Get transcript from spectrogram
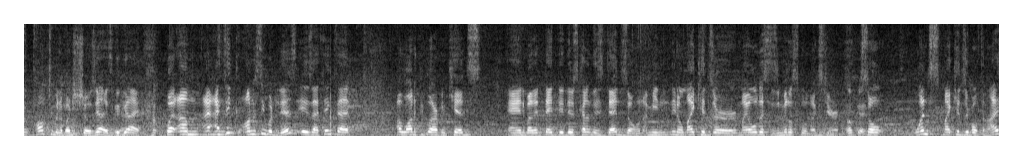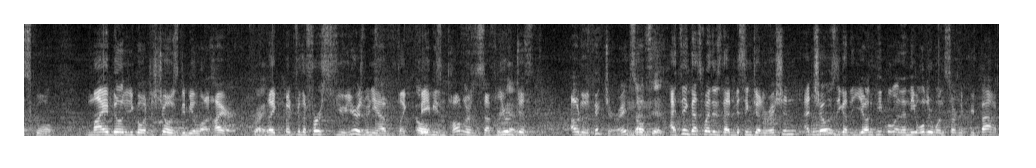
I've talked to him in a bunch of shows. Yeah, he's a good guy. But um, I, I think honestly, what it is is I think that a lot of people are having kids, and by the, they, they- there's kind of this dead zone. I mean, you know, my kids are my oldest is in middle school next year. Okay. So once my kids are both in high school. My ability to go to shows is going to be a lot higher. Right. Like, but for the first few years, when you have like Oh, babies and toddlers and stuff, forget you're just out of the picture, right? Mm, that's so it. I think that's why there's that missing generation at shows. Mm. You got the young people, and then the older ones starting to creep back.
